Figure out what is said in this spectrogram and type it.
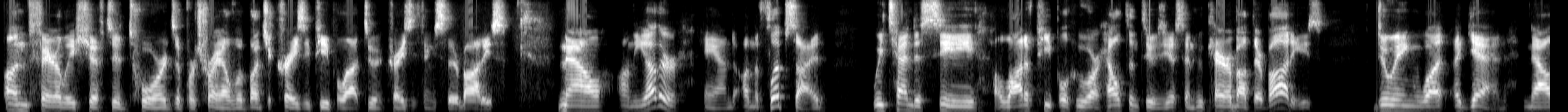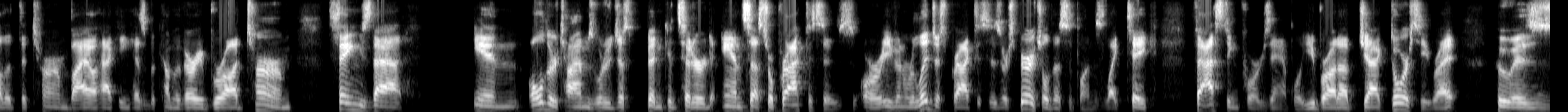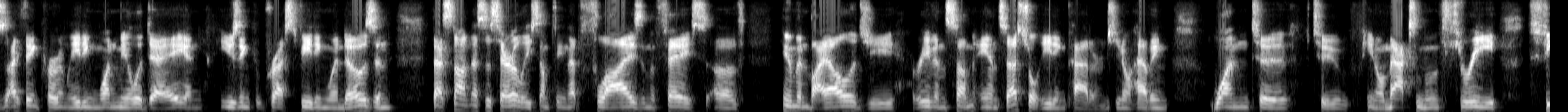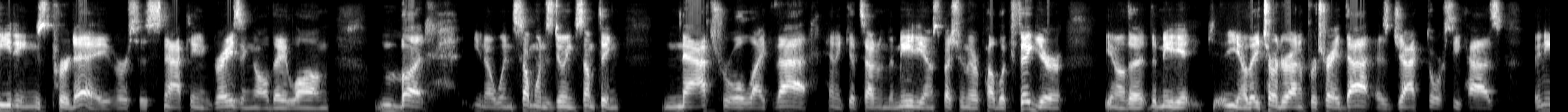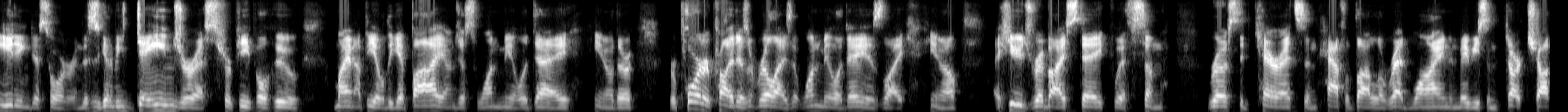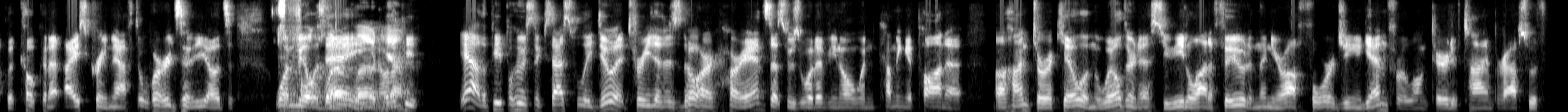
unfairly shifted towards a portrayal of a bunch of crazy people out doing crazy things to their bodies. Now, on the other hand, on the flip side, we tend to see a lot of people who are health enthusiasts and who care about their bodies doing what, again, now that the term biohacking has become a very broad term, things that in older times would have just been considered ancestral practices or even religious practices or spiritual disciplines, like take fasting, for example. You brought up Jack Dorsey, right? Who is, I think, currently eating one meal a day and using compressed feeding windows. And that's not necessarily something that flies in the face of human biology or even some ancestral eating patterns, you know, having one to to you know maximum three feedings per day versus snacking and grazing all day long but you know when someone's doing something natural like that and it gets out in the media especially when they're a public figure you know the the media you know they turned around and portrayed that as jack dorsey has an eating disorder. And this is going to be dangerous for people who might not be able to get by on just one meal a day. You know the reporter probably doesn't realize that one meal a day is like you know a huge ribeye steak with some roasted carrots and half a bottle of red wine and maybe some dark chocolate coconut ice cream afterwards. And you know, it's, it's one meal a day. you know, yeah. The pe- yeah, the people who successfully do it treat it as though our, our ancestors would have. You know, when coming upon a a hunt or a kill in the wilderness, you eat a lot of food and then you're off foraging again for a long period of time, perhaps with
